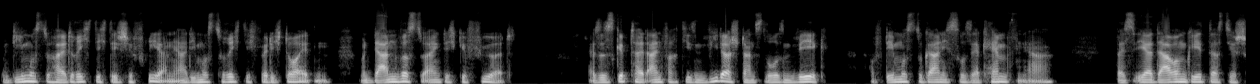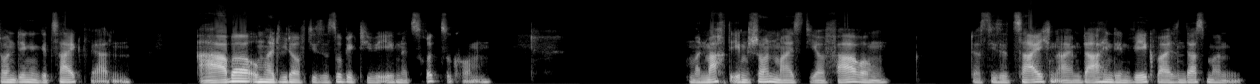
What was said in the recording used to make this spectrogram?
Und die musst du halt richtig dechiffrieren, ja, die musst du richtig für dich deuten. Und dann wirst du eigentlich geführt. Also es gibt halt einfach diesen widerstandslosen Weg, auf dem musst du gar nicht so sehr kämpfen, ja. Weil es eher darum geht, dass dir schon Dinge gezeigt werden. Aber um halt wieder auf diese subjektive Ebene zurückzukommen, man macht eben schon meist die Erfahrung, dass diese Zeichen einem dahin den Weg weisen, dass man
